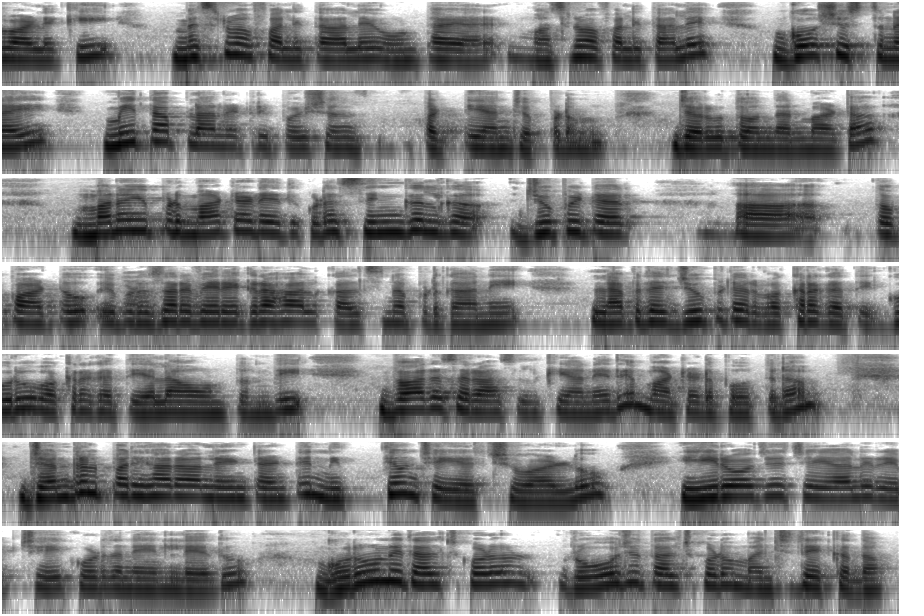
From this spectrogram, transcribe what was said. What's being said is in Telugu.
రాసుల వాళ్ళకి మిశ్రమ ఫలితాలే ఉంటాయి మిశ్రమ ఫలితాలే ఘోషిస్తున్నాయి. మిగతా ప్లానెటరీ పొజిషన్స్ బట్టి అని చెప్పడం జరుగుతోందన్నమాట. మనం ఇప్పుడు మాట్లాడేది కూడా సింగిల్గా జూపిటర్తో పాటు ఇప్పుడు సరే వేరే గ్రహాలు కలిసినప్పుడు కానీ లేకపోతే జూపిటర్ వక్రగతి గురువు వక్రగతి ఎలా ఉంటుంది ద్వాదశ రాశులకి అనేది మాట్లాడబోతున్నాం. జనరల్ పరిహారాలు ఏంటంటే నిత్యం చేయొచ్చు వాళ్ళు. ఈ రోజే చేయాలి రేపు చేయకూడదని ఏం లేదు. గురువుని తలుచుకోవడం రోజు తలుచుకోవడం మంచిదే కదా.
